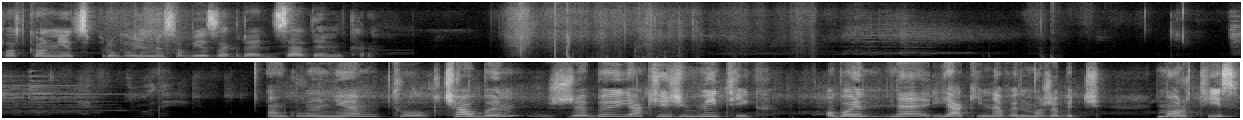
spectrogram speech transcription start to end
pod koniec spróbujmy sobie zagrać zadymkę. Ogólnie to chciałbym, żeby jakiś mitik, obojętny jaki, nawet może być Mortis,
